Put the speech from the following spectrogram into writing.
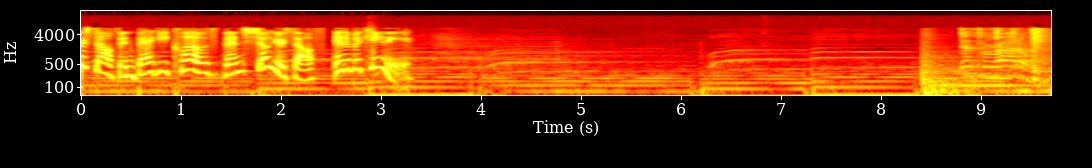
yourself in baggy clothes, then show yourself in a bikini. Desperado.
